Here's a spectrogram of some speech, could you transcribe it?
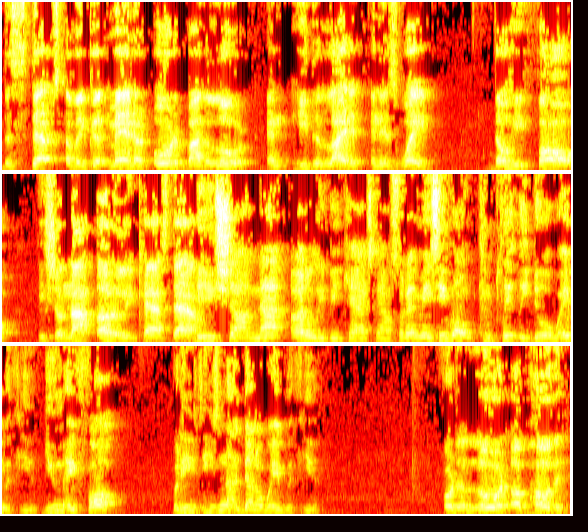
The steps of a good man are ordered by the Lord, and he delighteth in his way. Though he fall, he shall not utterly cast down. He shall not utterly be cast down. So that means he won't completely do away with you. You may fall, but he, he's not done away with you. For the Lord upholdeth,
